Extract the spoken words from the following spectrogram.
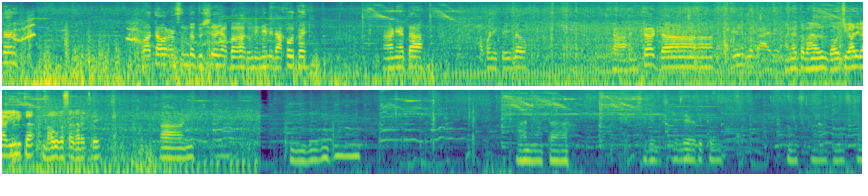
सुंदर वातावरण सुंदर दृश्य या बघा तुम्ही नेहमी दाखवतोय. आणि आता आपण इथे इलव आणि आता बाहेर भाऊची गाडी लागलेली का? भाऊ कसा घराकडे? आणि आणि आता सगळे बसलेले तिथे नमस्कार नमस्कार.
